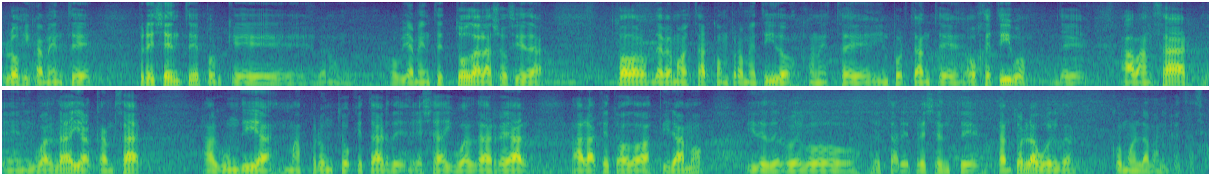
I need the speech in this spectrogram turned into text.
lógicamente presente porque, bueno, obviamente toda la sociedad, todos debemos estar comprometidos con este importante objetivo de avanzar en igualdad y alcanzar algún día más pronto que tarde esa igualdad real a la que todos aspiramos y desde luego estaré presente tanto en la huelga como en la manifestación.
